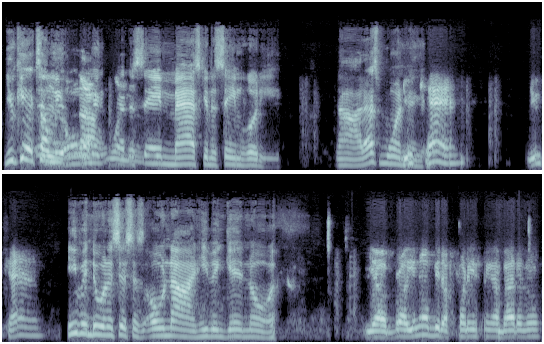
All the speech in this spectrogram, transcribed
You can't tell It me is all the niggas one got the same mask and the same hoodie. Nah, that's one You nigga. can. You can. He been doing this shit since 09. He been getting on. Yo, bro, you know what be the funniest thing about it though?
